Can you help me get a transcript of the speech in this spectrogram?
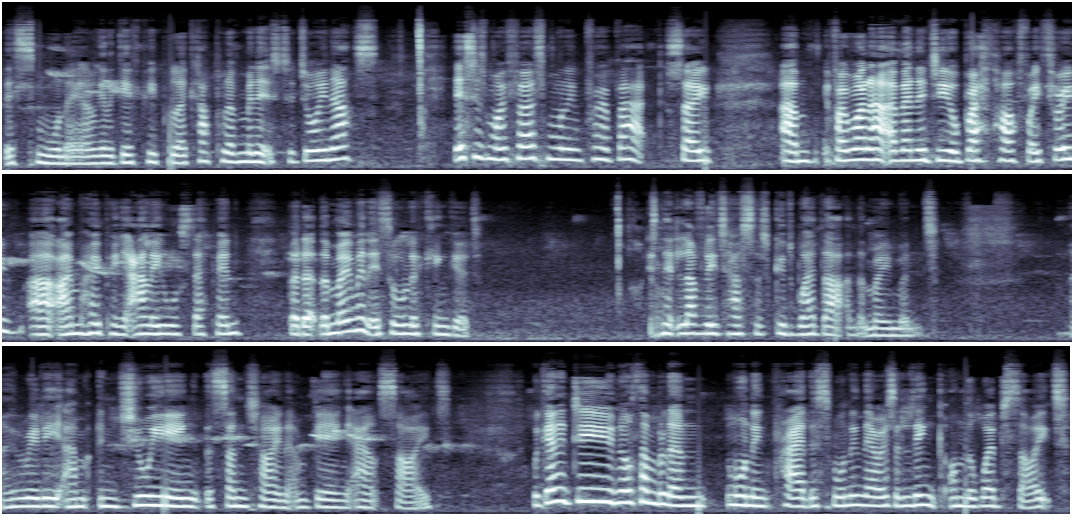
this morning. I'm going to give people a couple of minutes to join us. This is my first morning prayer back, so um, if I run out of energy or breath halfway through, uh, I'm hoping Ali will step in. But at the moment, it's all looking good. Isn't it lovely to have such good weather at the moment? I really am enjoying the sunshine and being outside. We're going to do Northumberland morning prayer this morning. There is a link on the website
